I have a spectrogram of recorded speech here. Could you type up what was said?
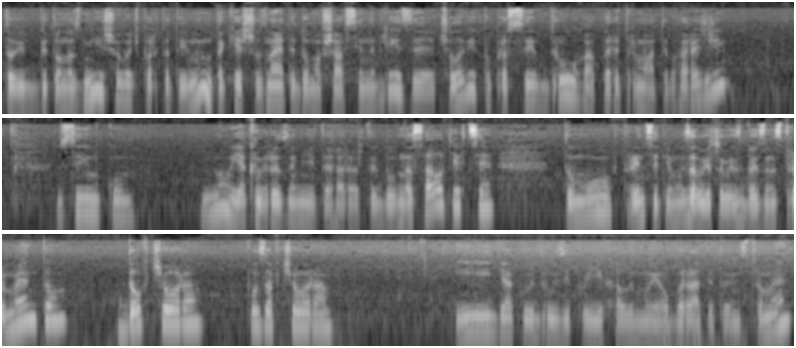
той бетонозмішувач портативний, ну таке, що знаєте, дома в шафці не влізе. Чоловік попросив друга перетримати в гаражі взимку. Ну, як ви розумієте, гараж той був на Салтівці. Тому, в принципі, ми залишились без інструменту до вчора, позавчора. І дякую, друзі, поїхали ми обирати той інструмент.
